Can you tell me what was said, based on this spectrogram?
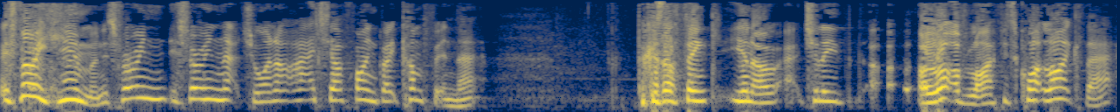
It's very human. It's very, it's very natural. And I, actually, I find great comfort in that. Because I think, you know, actually, a lot of life is quite like that.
